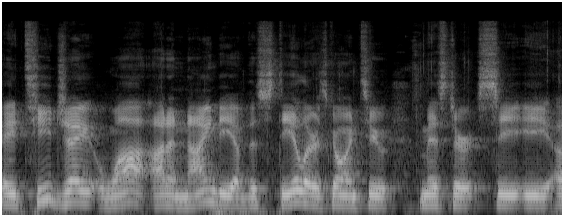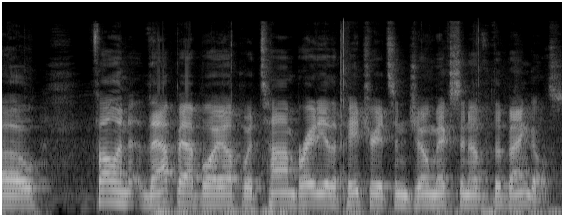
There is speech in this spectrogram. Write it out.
a TJ Watt out of 90 of the Steelers going to Mr. CEO. Following that bad boy up with Tom Brady of the Patriots and Joe Mixon of the Bengals.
